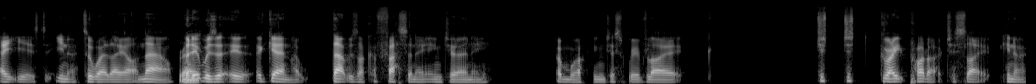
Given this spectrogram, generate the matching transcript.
eight years to, you know to where they are now. But it was it, again like that was like a fascinating journey and working just with like just just great product just like you know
